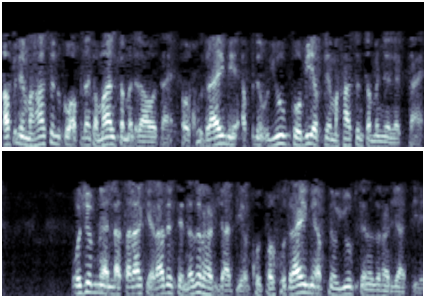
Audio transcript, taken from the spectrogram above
اپنے محاسن کو اپنا کمال سمجھ رہا ہوتا ہے اور خدرائی میں اپنے عیوب کو بھی اپنے محاسن سمجھنے لگتا ہے۔ عجب میں اللہ تعالیٰ کے ارادے سے نظر ہٹ جاتی ہے خود پر خدرائی میں اپنے عیوب سے نظر ہٹ جاتی ہے۔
